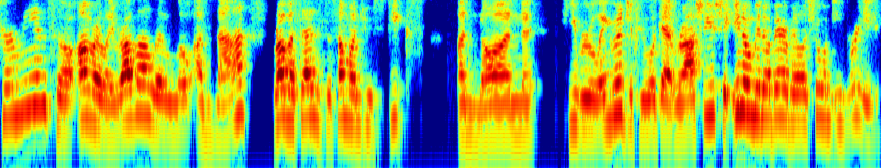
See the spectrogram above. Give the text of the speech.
term means. So Amarle Rava le lo azah. Rava says to someone who speaks a non Hebrew language. If you look at Rashi, she'ino medaber belashon ivri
